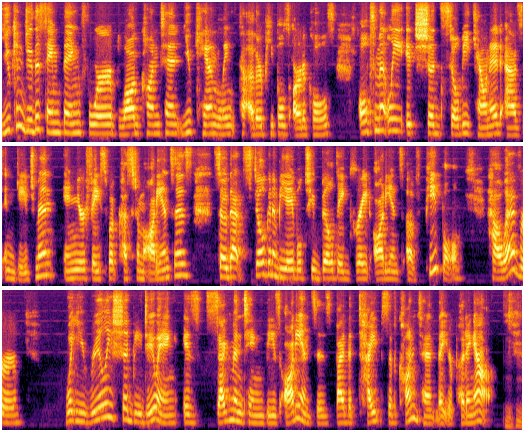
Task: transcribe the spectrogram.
you can do the same thing for blog content. You can link to other people's articles. Ultimately, it should still be counted as engagement in your Facebook custom audiences. So that's still going to be able to build a great audience of people. However, what you really should be doing is segmenting these audiences by the types of content that you're putting out. Mm-hmm.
